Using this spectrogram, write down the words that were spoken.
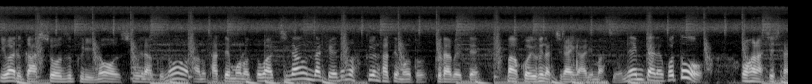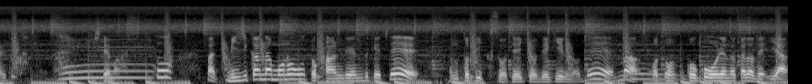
い、わゆる合掌造りの集落のあの建物とは違うんだけれども福井の建物と比べて、まあ、こういうふうな違いがありますよねみたいなことをお話ししたりとかしてます。と、まあ、身近なものと関連づけてあのトピックスを提供できるので、まあご高齢の方でいや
